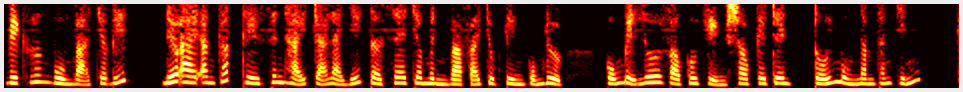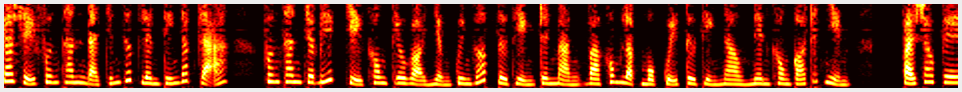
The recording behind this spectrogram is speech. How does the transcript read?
Việt Hương buồn bã cho biết, nếu ai ăn cắp thì xin hãy trả lại giấy tờ xe cho mình và phải chuộc tiền cũng được. Cũng bị lôi vào câu chuyện sau kê trên, tối mùng 5 tháng 9. Ca sĩ Phương Thanh đã chính thức lên tiếng đáp trả. Phương Thanh cho biết chị không kêu gọi nhận quyên góp từ thiện trên mạng và không lập một quỹ từ thiện nào nên không có trách nhiệm. Phải sao kê,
